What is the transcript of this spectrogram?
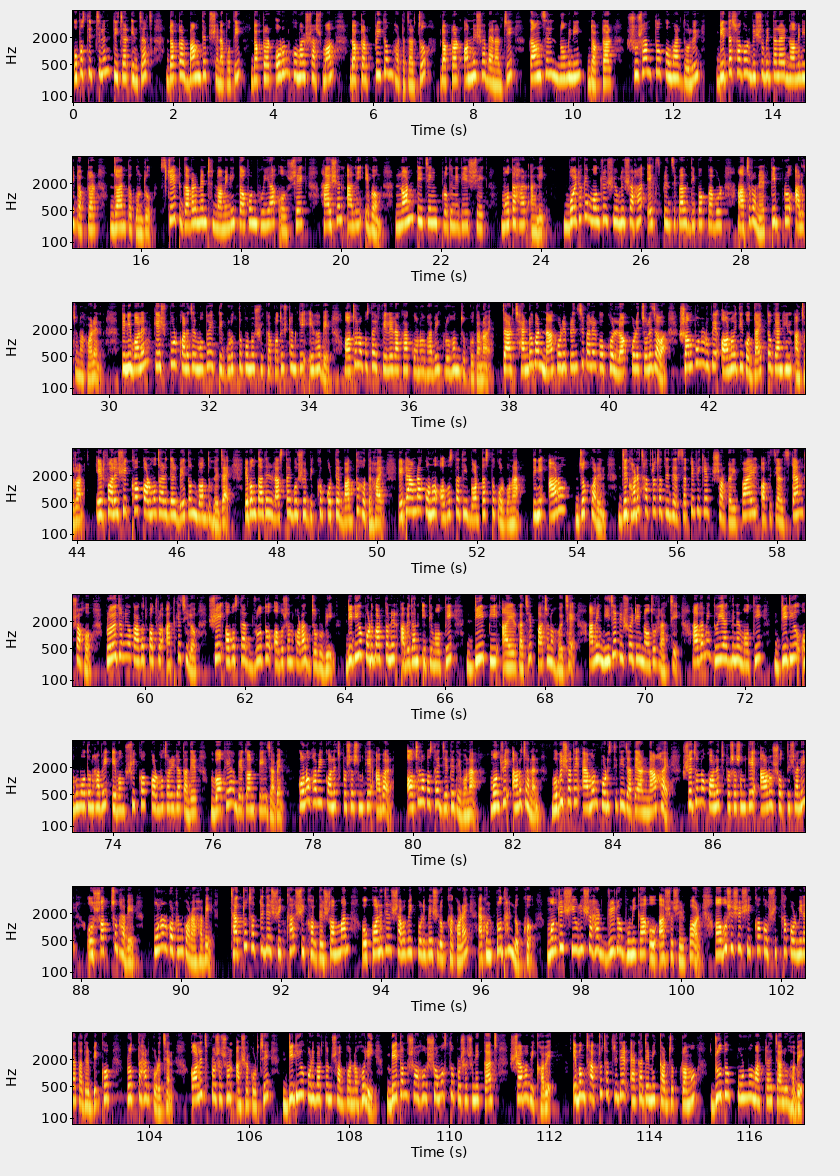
উপস্থিত ছিলেন teacher in charge doctor Bamdev Senapati, doctor Arun Kumar Sasmal, doctor Pritam Bhattacharya, doctor Anwesha Banerjee, council nominee doctor Sushanta Kumar Dalui Vidyasagar বিশ্ববিদ্যালয়ের nominee doctor Jayanta Kundu, state government nominee Tapan Bhuiyan ও শেখ হাইসেন আলী এবং non teaching প্রতিনিধি শেখ মোতাহার আলী। বৈঠকে মন্ত্রী Shiuli Saha ex principal Dipak বাবুর আচরণের তীব্র আলোচনা করেন। তিনি বলেন, কেশপুর কলেজের মতো একটি গুরুত্বপূর্ণ শিক্ষা প্রতিষ্ঠানকে এভাবে অচল অবস্থায় ফেলে রাখা কোনোভাবেই গ্রহণযোগ্যতা নয়। চার্জ হ্যান্ডওভার না করে প্রিন্সিপালের কক্ষ লক করে চলে যাওয়া সম্পূর্ণরূপে অনৈতিক ও দায়িত্বজ্ঞানহীন আচরণ। এর ফলে শিক্ষক কর্মচারীদের বেতন বন্ধ হয়ে যায় এবং তাদের রাস্তায় বসে বিক্ষোভ করতে বাধ্য হতে হয়। এটা আমরা কোনো অবস্থাতেই বরদাস্ত করব না। তিনি আরও যোগ করেন যে ঘরে ছাত্রছাত্রীদের সার্টিফিকেট, সরকারি ফাইল, অফিসিয়াল স্ট্যাম্প সহ প্রয়োজনীয় কাগজপত্র আটকে ছিল, সেই অবস্থার দ্রুত অবসান করা জরুরি। ডিডিও পরিবর্তনের আবেদন ইতিমধ্যেই ডিপিআই এর কাছে পাঠানো হয়েছে। আমি নিজে বিষয়টি নজর রাখছি। আগামী দুই একদিনের মধ্যেই ডিডিও অনুমোদন হবে এবং শিক্ষক কর্মচারীরা তাদের বকেয়া বেতন পেয়ে যাবেন। কোনোভাবেই কলেজ প্রশাসনকে আবার অচল অবস্থায় যেতে দেব না। মন্ত্রী আরও জানান, ভবিষ্যতে এমন পরিস্থিতি যাতে আর না হয়, সেজন্য কলেজ প্রশাসনকে আরও শক্তিশালী ও স্বচ্ছভাবে পুনর্গঠন করা হবে। ছাত্রছাত্রীদের শিক্ষা, শিক্ষকদের সম্মান ও কলেজের স্বাভাবিক পরিবেশ রক্ষা করাই এখন প্রধান লক্ষ্য। মন্ত্রী শিউলি সাহার দৃঢ় ভূমিকা ও আশ্বাসের পর অবশেষে শিক্ষক ও শিক্ষাকর্মীরা তাদের বিক্ষোভ প্রত্যাহার করেছেন। কলেজ প্রশাসন আশা করছে ডিডিও পরিবর্তন সম্পন্ন হলেই বেতন সহ সমস্ত প্রশাসনিক কাজ স্বাভাবিক হবে এবং ছাত্রছাত্রীদের একাডেমিক কার্যক্রম দ্রুত পূর্ণ মাত্রায় চালু হবে।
